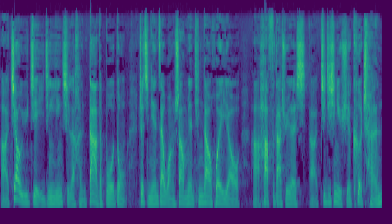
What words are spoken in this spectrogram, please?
啊，教育界已经引起了很大的波动。这几年在网上，我们也听到会有啊，哈佛大学的啊积极心理学课程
